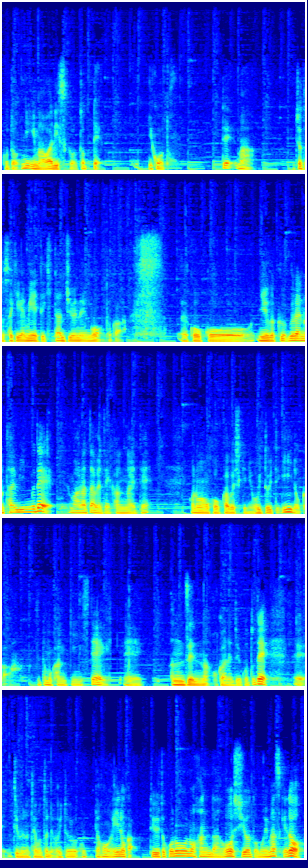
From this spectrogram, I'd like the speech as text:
ことに今はリスクを取っていこうと。で、まあ、ちょっと先が見えてきた10年後とか、高校入学ぐらいのタイミングで、まあ、改めて考えて、このままこう株式に置いといていいのか、それとも換金して、えー、安全なお金ということで、えー、自分の手元に置いといた方がいいのかというところの判断をしようと思いますけど、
